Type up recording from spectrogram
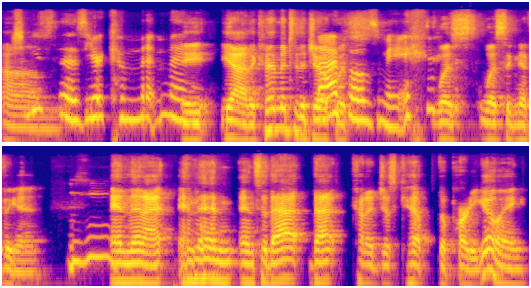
Um, Jesus, your commitment. Yeah, the commitment to the joke baffles was, me. was was significant. Mm-hmm. And then I, and then, and so that, that kind of just kept the party going.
